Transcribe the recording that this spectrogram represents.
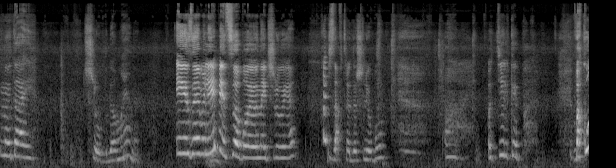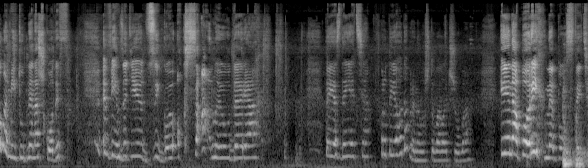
Ну та й чуб до мене. І землі під собою не чує. Хоч завтра до шлюбу. Ай, от тільки б Вакула мій тут не нашкодив. Він за тією дзигою Оксаною ударя. Та я, здається, проти його добре налаштувала чуба. І на поріг не пустить.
